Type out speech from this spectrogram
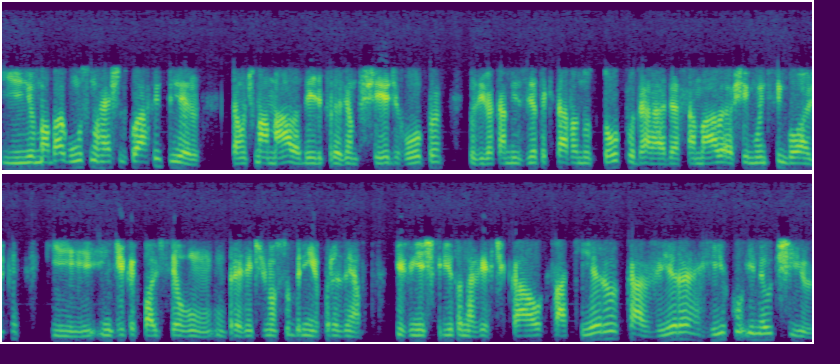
e uma bagunça no resto do quarto inteiro. Então tinha uma mala dele, por exemplo, cheia de roupa, inclusive a camiseta que estava no topo da, dessa mala eu achei muito simbólica, que indica que pode ser um, um, presente de uma sobrinha, por exemplo, que vinha escrito na vertical, vaqueiro, caveira, rico e meu tio.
